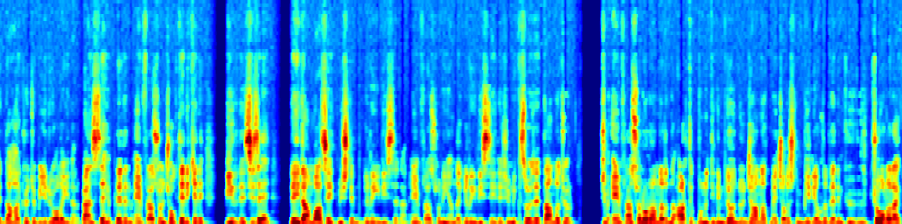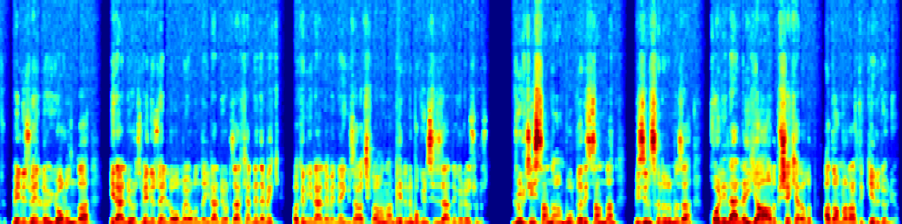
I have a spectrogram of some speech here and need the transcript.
ve daha kötü bir yola gider. Ben size hep ne dedim? Enflasyon çok tehlikeli. Bir de size Neyden bahsetmiştim? Gri listeden. Enflasyonun yanında gri listeyi de şimdi kısa özetle anlatıyorum. Şimdi enflasyon oranlarında artık bunu dilim döndüğünce anlatmaya çalıştım. Bir yıldır dedim ki ülke olarak Venezuela yolunda ilerliyoruz. Venezuela olma yolunda ilerliyoruz derken ne demek? Bakın ilerlemenin en güzel açıklamalarından birini bugün sizler de görüyorsunuz. Gürcistan'dan, Bulgaristan'dan bizim sınırımıza kolilerle yağ alıp şeker alıp adamlar artık geri dönüyor.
